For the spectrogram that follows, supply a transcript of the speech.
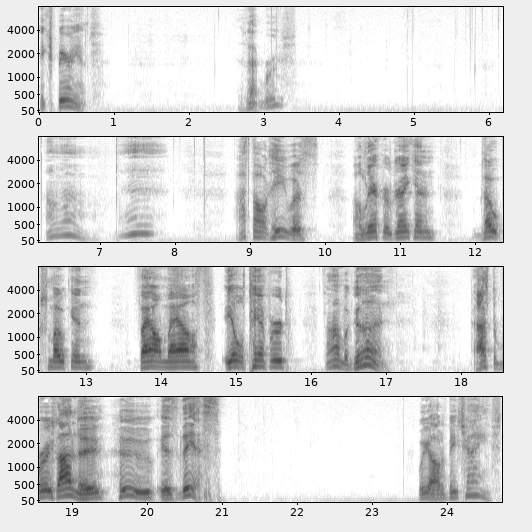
experience. Is that Bruce? I don't know. Eh. I thought he was a liquor drinking, dope smoking, foul mouthed, ill tempered of a gun. That's the Bruce I knew. Who is this? We ought to be changed.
